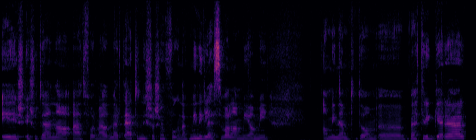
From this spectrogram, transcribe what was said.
és, és utána átformálod, mert eltűnni sosem fognak. Mindig lesz valami, ami, ami nem tudom, betriggerel,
